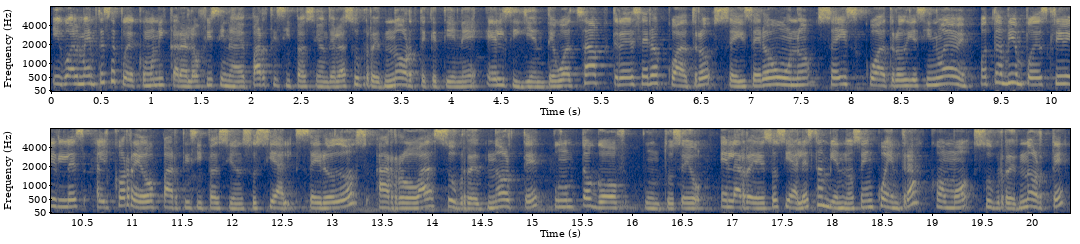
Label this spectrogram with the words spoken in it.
Igualmente Se puede comunicar a la oficina de participación de la Subred Norte que tiene el siguiente WhatsApp 304-601-6419 o también puede escribirles al correo participación social 02 arroba subrednorte.gov.co. En las redes sociales también nos encuentra como Subred Norte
